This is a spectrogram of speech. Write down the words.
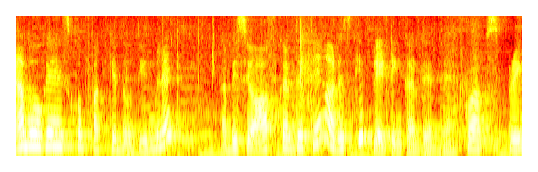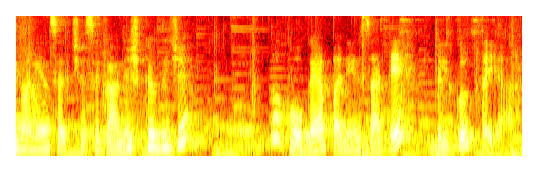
अब हो गए इसको पक के दो तीन मिनट। अब इसे ऑफ़ कर देते हैं और इसकी प्लेटिंग कर देते हैं। इसको आप स्प्रिंग ऑनियन से अच्छे से गार्निश कर दीजिए। तो हो गया पनीर साटे बिल्कुल तैयार।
